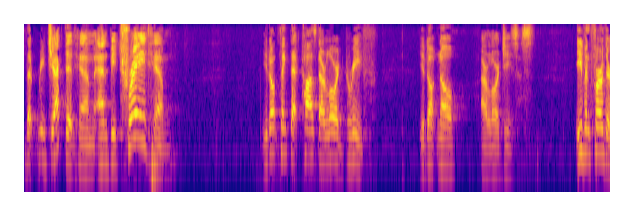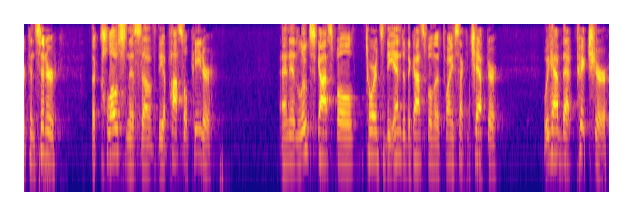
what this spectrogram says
that rejected him and betrayed him you don't think that caused our Lord grief. You don't know our Lord Jesus. Even further, consider the closeness of the Apostle Peter. And in Luke's Gospel, towards the end of the Gospel in the 22nd chapter, we have that picture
